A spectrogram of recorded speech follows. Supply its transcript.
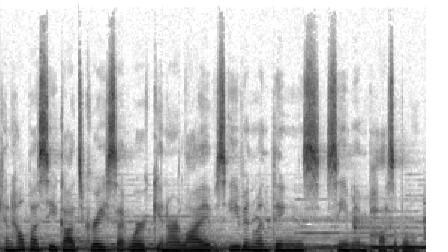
can help us see God's grace at work in our lives even when things seem impossible.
